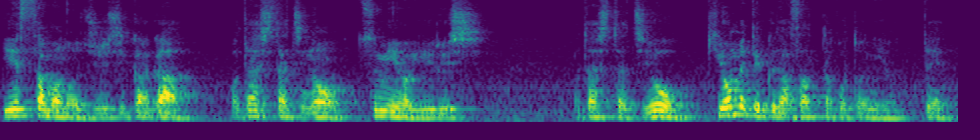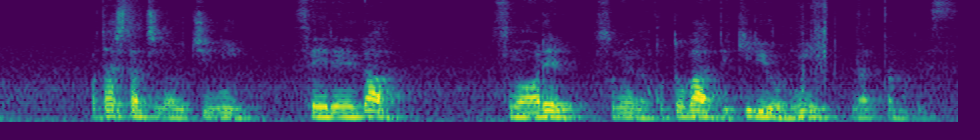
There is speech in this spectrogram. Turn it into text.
イエス様の十字架が私たちの罪を許し私たちを清めてくださったことによって私たちのうちに精霊が住まわれるそのようなことができるようになったのです。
